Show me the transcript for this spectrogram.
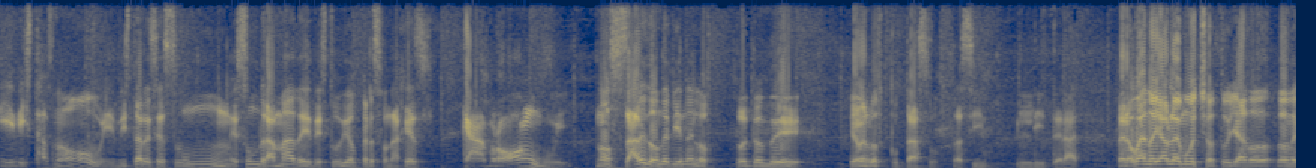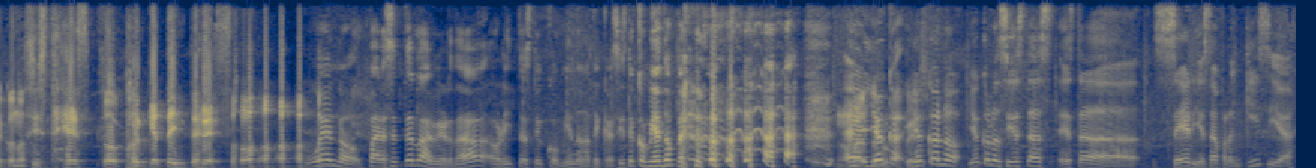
y Vistas no, güey. Vistas es un, es un drama de, de estudio de personajes cabrón, güey. No sabes dónde vienen los, dónde vienen los putazos, así, literal. Pero bueno, ya hablé mucho. ¿Tú ya dónde conociste esto? ¿Por qué te interesó? Bueno, para hacerte la verdad, ahorita estoy comiendo, no te creas. Sí estoy comiendo, pero... Eh, yo, yo, conocí esta serie, esta franquicia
